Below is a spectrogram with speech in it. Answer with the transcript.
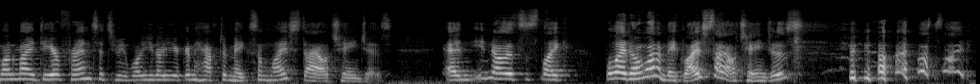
one of my dear friends said to me, well, you know, you're going to have to make some lifestyle changes. And, you know, it's just like, well, I don't want to make lifestyle changes. you know, it's like,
